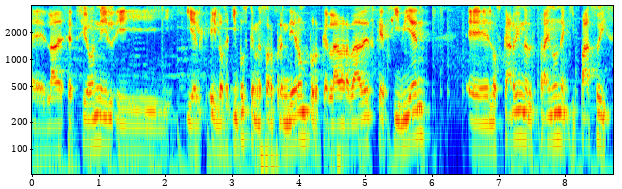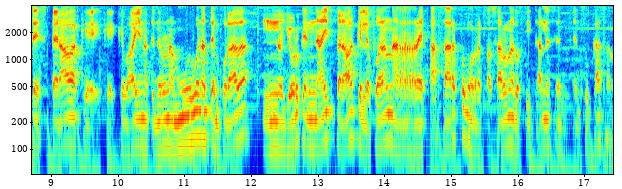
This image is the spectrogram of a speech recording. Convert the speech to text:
eh, la decepción y, y- y el- y los equipos que me sorprendieron, porque la verdad es que si bien eh, los Cardinals traen un equipazo y se esperaba que, que- que vayan a tener una muy buena temporada, no, yo creo que nadie esperaba que le fueran a repasar como repasaron a los Titanes en, en su casa. ¿no?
